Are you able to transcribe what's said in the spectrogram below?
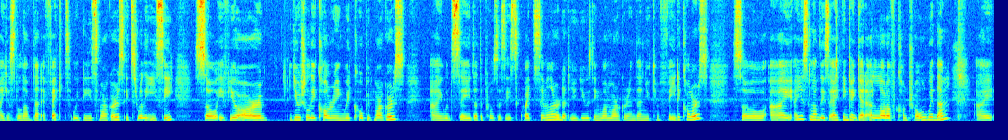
I just love that effect with these markers. It's really easy. So if you are usually coloring with Copic markers, I would say that the process is quite similar, that you're using one marker and then you can fade the colors. So I, I just love this. I think I get a lot of control with them. I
